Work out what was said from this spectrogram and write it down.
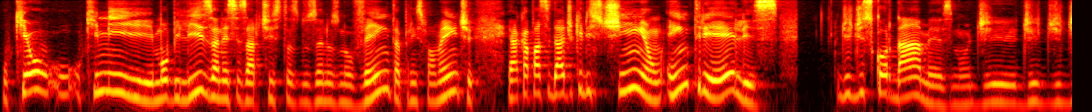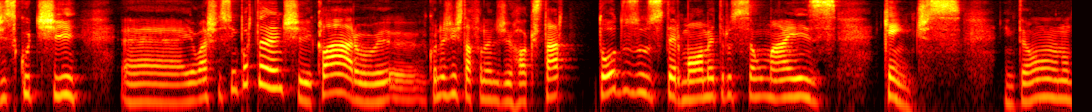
o que, eu, o, que me mobiliza nesses artistas dos anos 90, principalmente, é a capacidade que eles tinham entre eles de discordar mesmo, de, de, de discutir. É, eu acho isso importante. Claro, eu, quando a gente está falando de rockstar, todos os termômetros são mais quentes. Então, não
